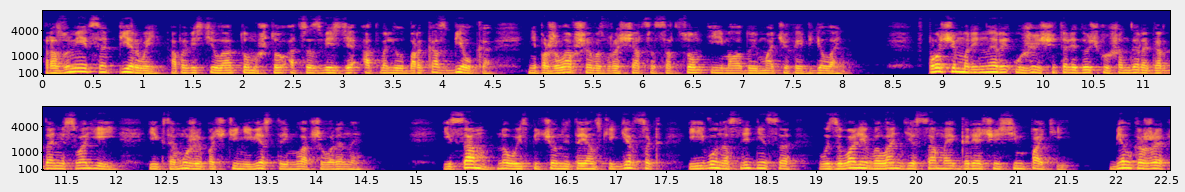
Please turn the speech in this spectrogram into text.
Разумеется, первой оповестила о том, что от созвездия отвалил баркас Белка, не пожелавшая возвращаться с отцом и молодой мачехой в Гелань. Впрочем, маринеры уже считали дочку Шандера Гордани своей и к тому же почти невестой младшего Рене. И сам новоиспеченный таянский герцог и его наследница вызывали в Эланде самые горячие симпатии. Белка же,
